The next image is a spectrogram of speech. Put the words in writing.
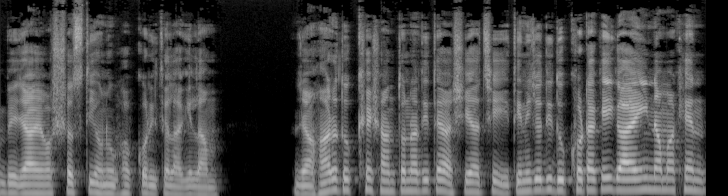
বেজায় অস্বস্তি অনুভব করিতে লাগিলাম। যাহার দুঃখে সান্ত্বনা দিতে আসিয়াছি, তিনি যদি দুঃখটাকেই গায়েই না মাখেন,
